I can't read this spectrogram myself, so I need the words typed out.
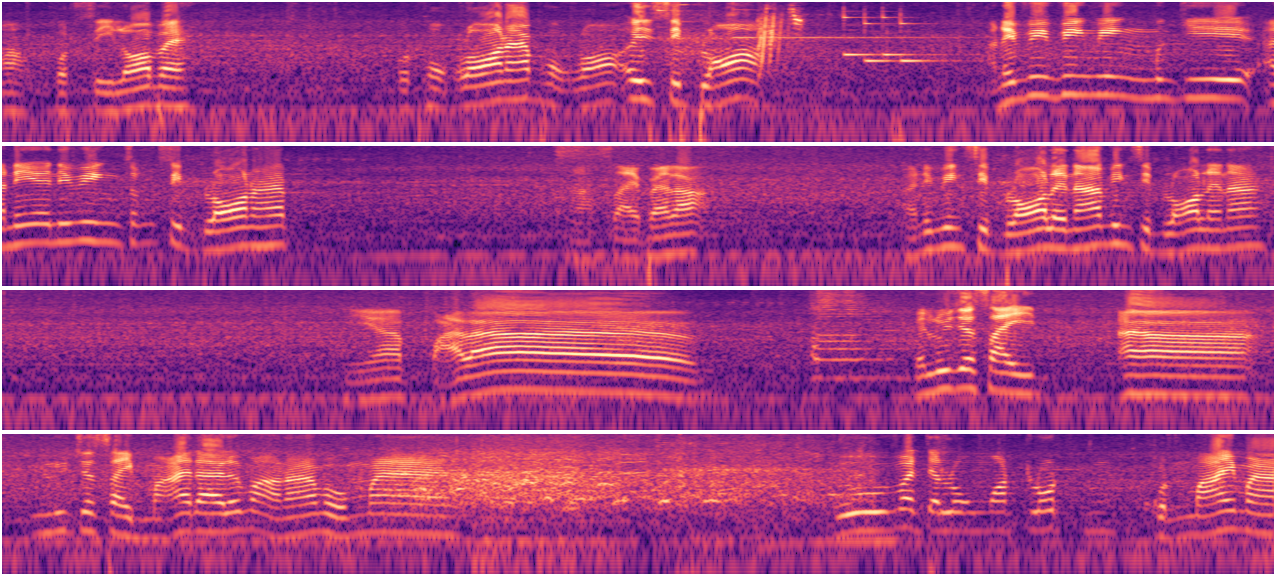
อะกดสี่ล้อไป กดหกล้อนะครับหกล้อ เอ้ยสิบล้อ อันนี้วิ่งวิ่งวิ่งเมื่อกี้ อันนี้อันนี้วิ่งทั้งสิบล้อนะครับอะใส่ไปละ อันนี้วิ่งสิบล้อเลยนะ วิ่งสิบล้อเลยนะ เนี่ยไปแล้วไม่รู้จะใส่อ่าไม่รู้จะใส่ไม้ได้หรือเปล่านะผมมา ดูว่าจะลงมอดรถขนไม้มา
